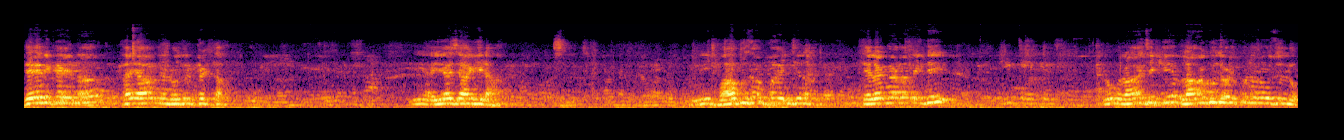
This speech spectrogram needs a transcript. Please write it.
దేనికైనా తయారు నేను వదిలిపెట్టా. నీ అయ్యా జాగిరా. నీ బాబు సంపాదించిన తెలంగాణ ఇది నువ్వు రాజకీయ లాగు దొడుకున్న రోజుల్లో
